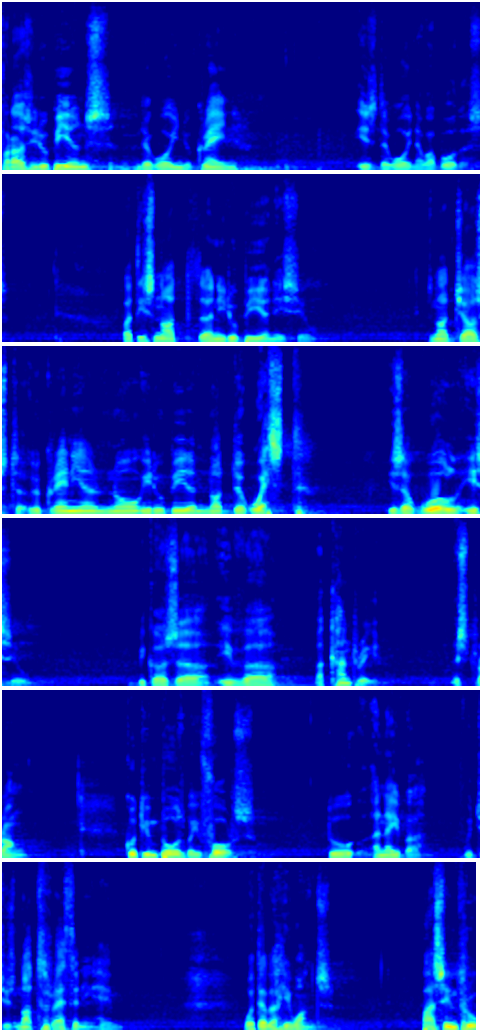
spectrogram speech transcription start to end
for us Europeans, the war in Ukraine is the war in our borders. But it's not an European issue. It's not just Ukrainian, no European, not the West. It's a world issue. Because uh, if uh, a country is strong could impose by force to a neighbor, which is not threatening him, whatever he wants, passing through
